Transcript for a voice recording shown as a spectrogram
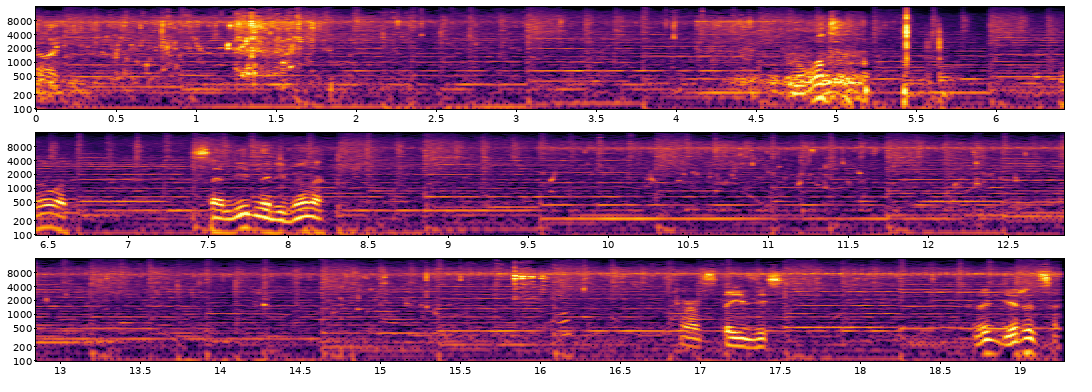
Давай. Ну вот. Такой вот солидный ребенок. стоит здесь. Вроде держится.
